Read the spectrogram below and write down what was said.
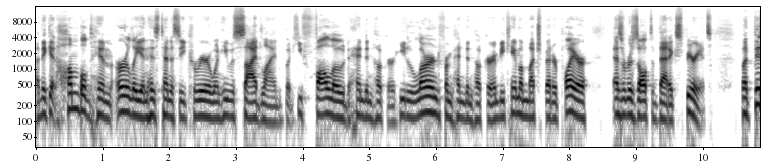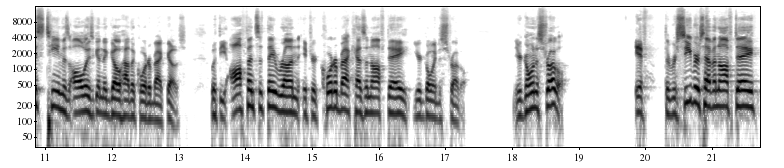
I think it humbled him early in his Tennessee career when he was sidelined, but he followed Hendon Hooker. He learned from Hendon Hooker and became a much better player as a result of that experience. But this team is always going to go how the quarterback goes. With the offense that they run, if your quarterback has an off day, you're going to struggle. You're going to struggle. If the receivers have an off day,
